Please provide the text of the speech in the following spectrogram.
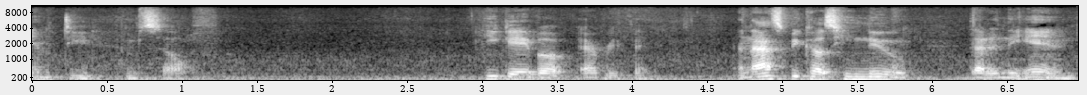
emptied himself he gave up everything. And that's because he knew that in the end,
